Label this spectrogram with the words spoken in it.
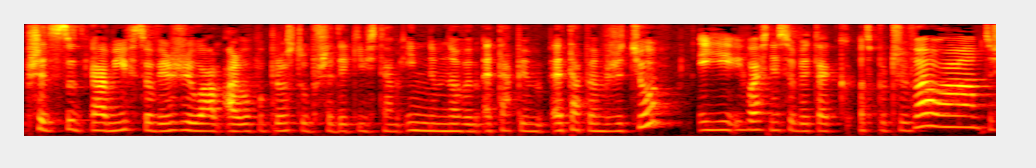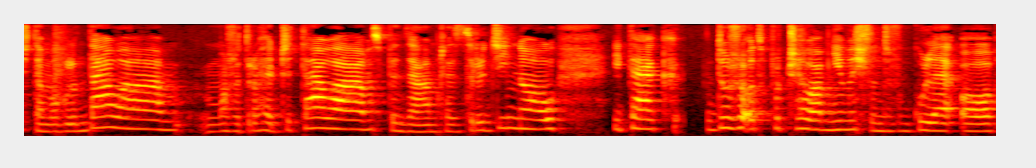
przed studiami, w co wierzyłam, albo po prostu przed jakimś tam innym nowym etapem, etapem w życiu. I właśnie sobie tak odpoczywałam, coś tam oglądałam, może trochę czytałam, spędzałam czas z rodziną i tak dużo odpoczęłam, nie myśląc w ogóle o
